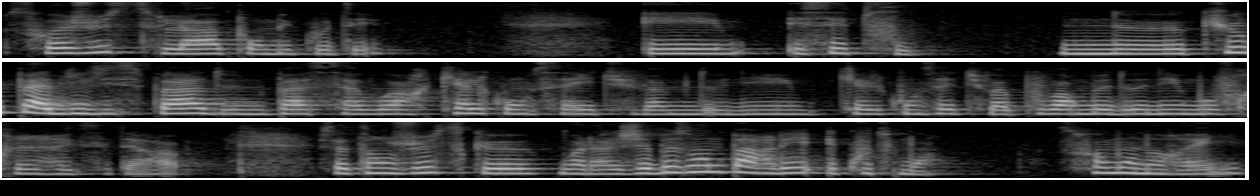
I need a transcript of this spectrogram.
Sois juste là pour m'écouter. Et, c'est tout. Ne culpabilise pas de ne pas savoir quel conseil tu vas me donner, quel conseil tu vas pouvoir me donner, m'offrir, etc. J'attends juste que, voilà, j'ai besoin de parler, écoute-moi. Sois mon oreille,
